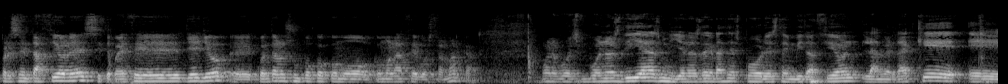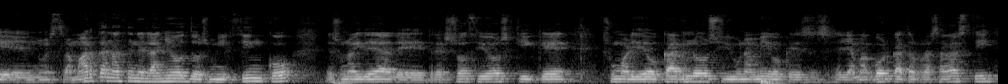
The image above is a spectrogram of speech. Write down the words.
presentaciones, si te parece, Yello, eh, cuéntanos un poco cómo, cómo nace vuestra marca. Bueno, pues buenos días, millones de gracias por esta invitación. La verdad que eh, nuestra marca nace en el año 2005, es una idea de tres socios, Quique, su marido Carlos y un amigo que se llama Gorka Torrasagasti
